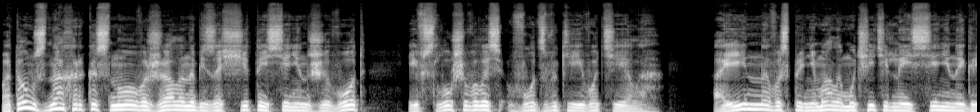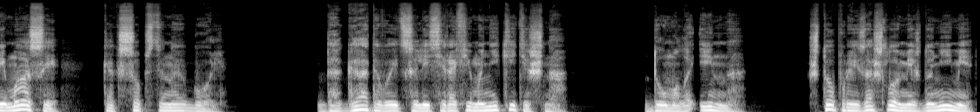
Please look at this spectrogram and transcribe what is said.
Потом знахарка снова жала на беззащитный Сенин живот и вслушивалась в отзвуки его тела. А Инна воспринимала мучительные Сенины гримасы как собственную боль. «Догадывается ли Серафима Никитишна?» — думала Инна. «Что произошло между ними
